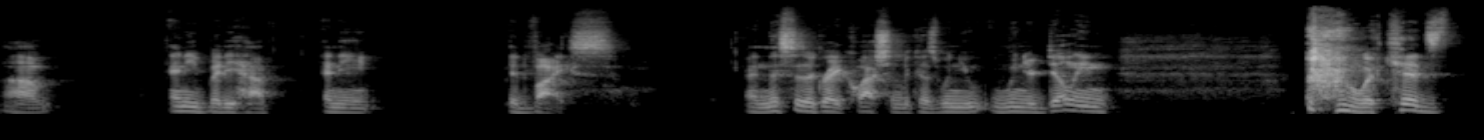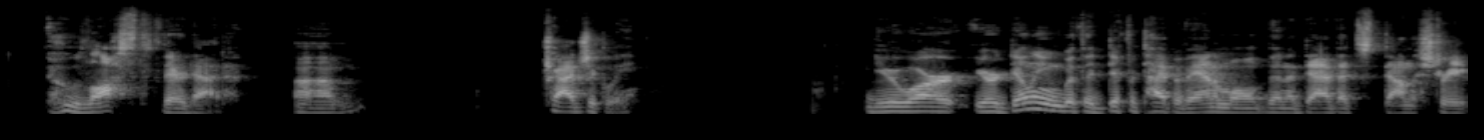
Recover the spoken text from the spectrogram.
Um, anybody have any advice? And this is a great question because when you when you're dealing with kids who lost their dad um, tragically, you are you're dealing with a different type of animal than a dad that's down the street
